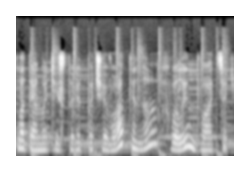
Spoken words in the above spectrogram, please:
Кладемо тісто відпочивати на хвилин 20.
